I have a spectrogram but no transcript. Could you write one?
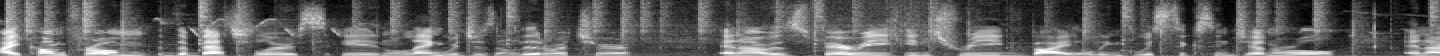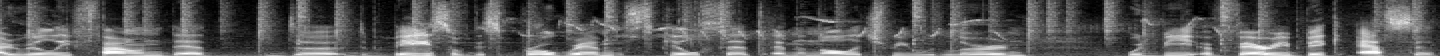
I come from the bachelor's in languages and literature and I was very intrigued by linguistics in general and I really found that the, the base of this program, the skill set and the knowledge we would learn would be a very big asset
